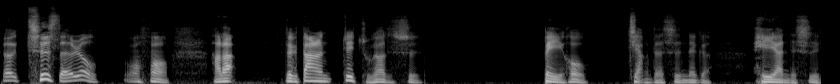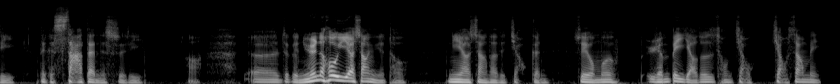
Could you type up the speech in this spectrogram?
呃，吃蛇肉哦。好了，这个当然最主要的是背后讲的是那个黑暗的势力，那个撒旦的势力啊。呃，这个女人的后裔要伤你的头，你也要伤她的脚跟，所以我们。人被咬都是从脚脚上面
